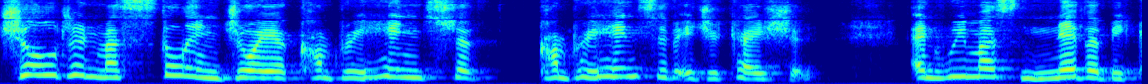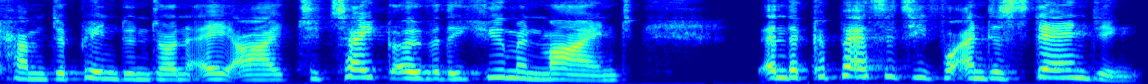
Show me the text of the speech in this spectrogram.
Children must still enjoy a comprehensive, comprehensive education, and we must never become dependent on AI to take over the human mind and the capacity for understanding,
